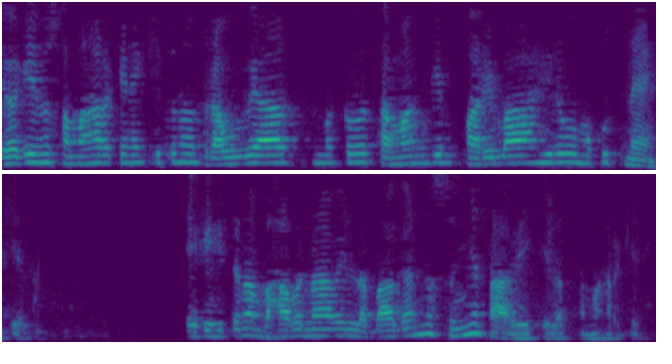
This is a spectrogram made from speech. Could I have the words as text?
ඒ වගේම සමහර කෙනෙක් හිතනවා ද්‍රව්‍යාත්මකව තමන්ගෙන් පරිබාහිරව මොකුත් නැහැ කියලා. ඒක හිතනවා භාවනාවෙන් ලබා ගන්න ශුන්්‍යතාවය කියලා සමහර කෙනෙක්.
